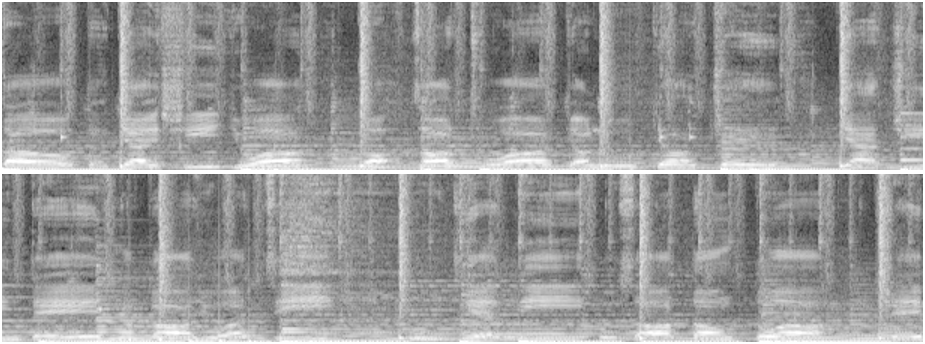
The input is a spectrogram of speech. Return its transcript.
tàu, từng chạy xí dúa. Lọ gió thua cho lù cho chê nhà chín tế, nó có dúa gì ư thiệt ly gió tông tua. Chế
